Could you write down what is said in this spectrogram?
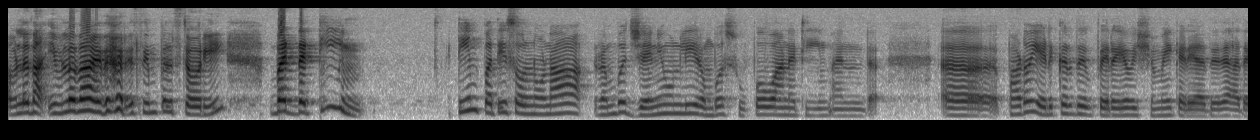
அவ்வளோதான் இவ்வளோதான் இது ஒரு simple story but the team team பற்றி சொல்லணுன்னா ரொம்ப ஜென்யூன்லி ரொம்ப சூப்பர்வான டீம் அண்ட் படம் எடுக்கிறது பெரிய விஷயமே கிடையாது. அதை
